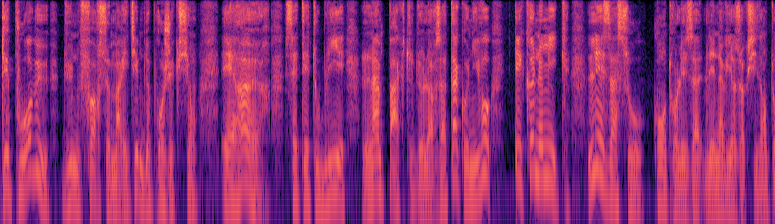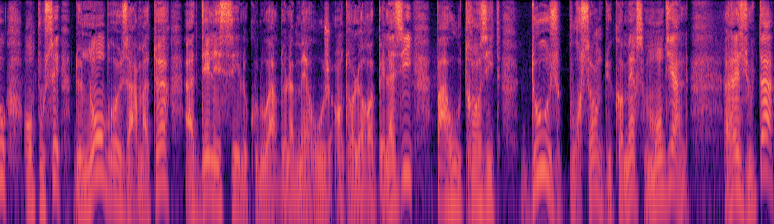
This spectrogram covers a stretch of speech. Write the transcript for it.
dépourvue d'une force maritime de projection. Erreur, c'était oublier l'impact de leurs attaques au niveau économique. Les assauts contre les, navires occidentaux ont poussé de nombreux armateurs à délaisser le couloir de la mer Rouge entre l'Europe et l'Asie, par où transite 12% du commerce mondial. Résultat,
